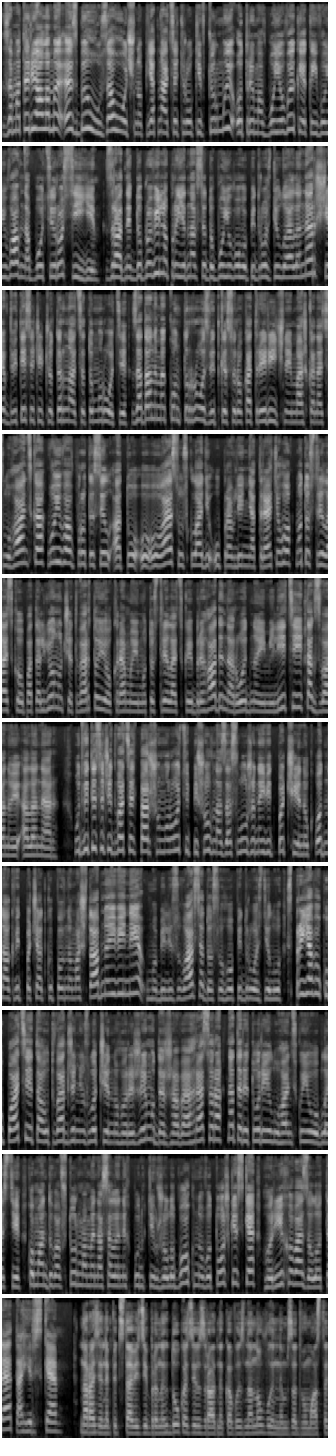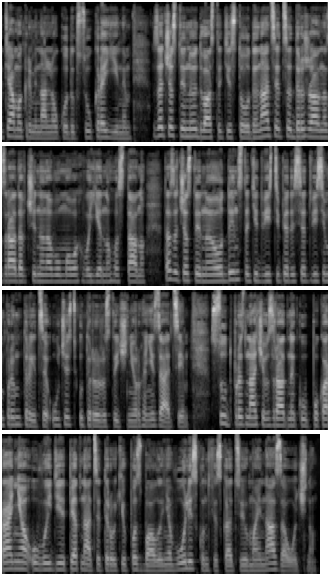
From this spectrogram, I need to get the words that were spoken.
За матеріалами СБУ заочно 15 років тюрми отримав бойовик, який воював на боці Росії. Зрадник добровільно приєднався до бойового підрозділу ЛНР ще в 2014 році. За даними контррозвідки, 43-річний мешканець Луганська воював проти сил АТО ООС у складі управління 3-го мотострілецького батальйону 4-ї окремої мотострілецької бригади народної міліції, так званої ЛНР. У 2021 році пішов на заслужений відпочинок. Однак від початку повномасштабної війни мобілізувався до свого підрозділу. Сприяв окупації та утвердженню злочинного режиму держави-агресора на території Луганської області. Командував штурмами населених пунктів Жолобок, Новотошківське, Горіхове, Золоте та Гірське. Наразі на підставі зібраних доказів зрадника визнано винним за двома статтями Кримінального кодексу України. За частиною 2 статті 111 – це державна зрада, вчинена в умовах воєнного стану, та за частиною 1 статті 258 прим. 3 – це участь у терористичній організації. Суд призначив зраднику покарання у виді 15 років позбавлення волі з конфіскацією майна заочно.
